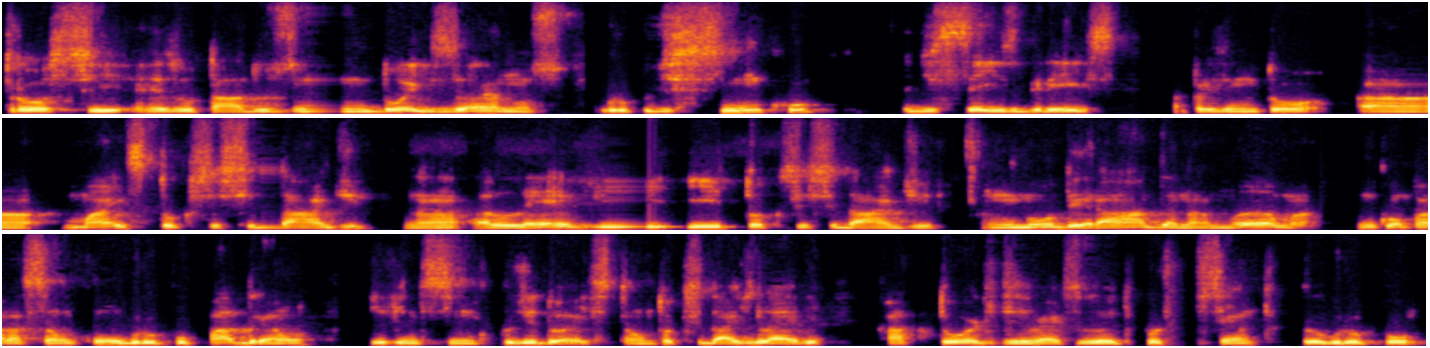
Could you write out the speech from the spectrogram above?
trouxe resultados em dois anos, grupo de cinco de seis grays apresentou uh, mais toxicidade, né, leve e toxicidade moderada na mama, em comparação com o grupo padrão de 25 de 2. Então, toxicidade leve, 14 versus 8%, para o grupo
